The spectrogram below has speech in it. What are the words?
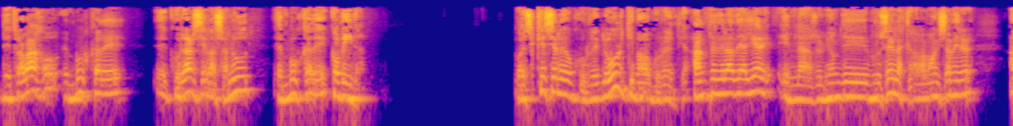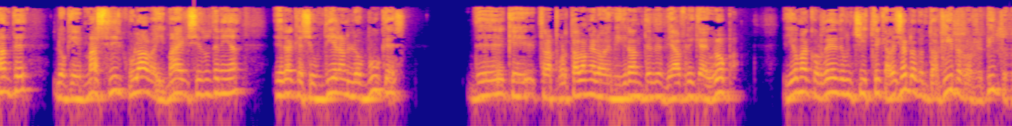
de trabajo, en busca de eh, curarse la salud, en busca de comida. Pues, ¿qué se le ocurre? La última ocurrencia, antes de la de ayer, en la reunión de Bruselas, que la vamos a examinar, antes lo que más circulaba y más éxito tenía era que se hundieran los buques de, que transportaban a los emigrantes desde África a Europa. Y yo me acordé de un chiste que a veces lo contado aquí, pero lo repito.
